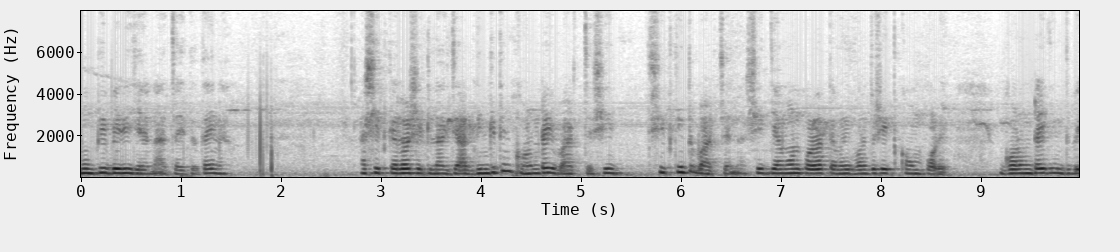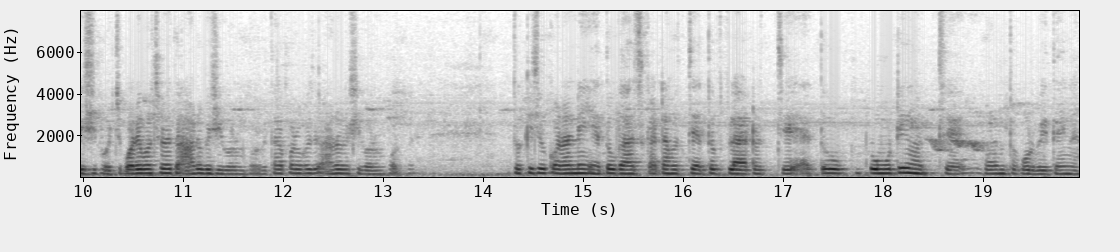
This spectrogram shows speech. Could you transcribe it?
মুখ দিয়ে বেরিয়ে যায় না চাইতো তাই না? আর শীতকালেও শীত লাগছে, আর দিনকে দিন গরমটাই বাড়ছে। শীত শীত কিন্তু বাড়ছে না। শীত যেমন পড়ার তেমনই বরঞ্চ শীত কম পড়ে। গরমটাই কিন্তু বেশি পড়ছে। পরের বছর হয়তো আরও বেশি গরম পড়বে, তারপরের বছর আরও বেশি গরম পড়বে। তো কিছু করার নেই, এত গাছ কাটা হচ্ছে, এত ফ্ল্যাট হচ্ছে, এত প্রমোটিং হচ্ছে, গরম তো পড়বেই, তাই না?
